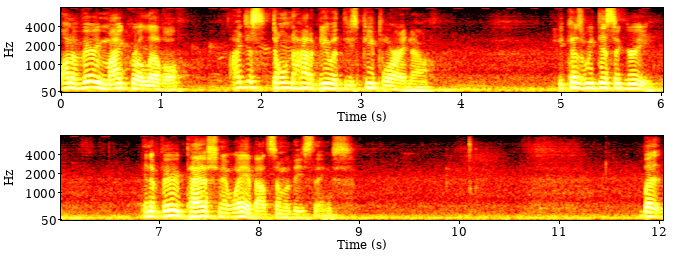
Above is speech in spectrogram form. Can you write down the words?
on a very micro level, I just don't know how to be with these people right now because we disagree in a very passionate way about some of these things. But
